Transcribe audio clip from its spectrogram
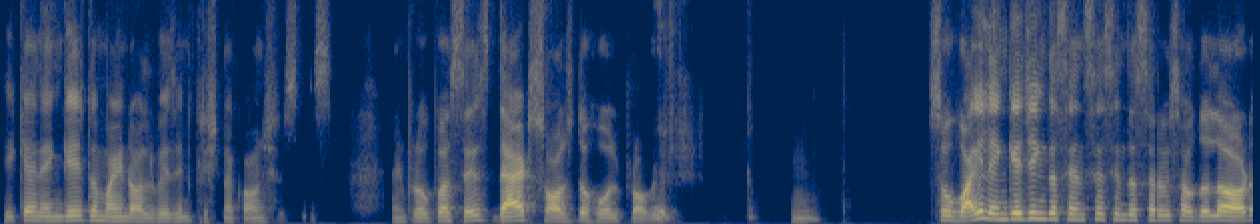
he can engage the mind always in Krishna consciousness. And Prabhupada says that solves the whole problem. Hmm. So while engaging the senses in the service of the Lord,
